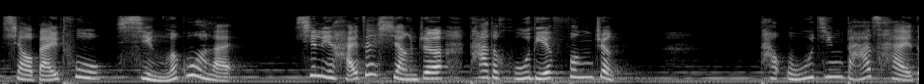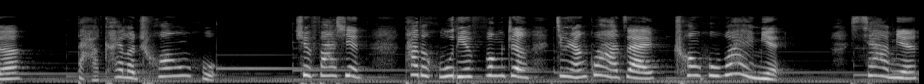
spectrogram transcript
小白兔醒了过来，心里还在想着他的蝴蝶风筝。他无精打采地打开了窗户。却发现他的蝴蝶风筝竟然挂在窗户外面，下面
